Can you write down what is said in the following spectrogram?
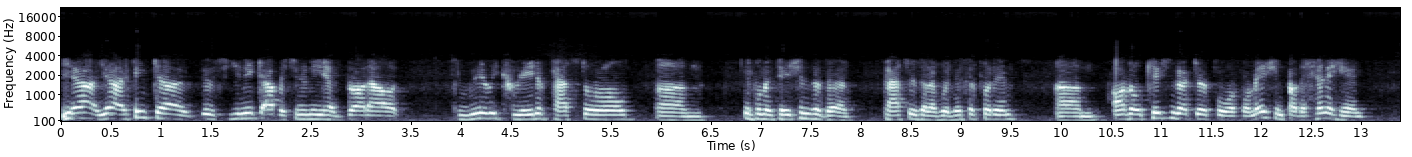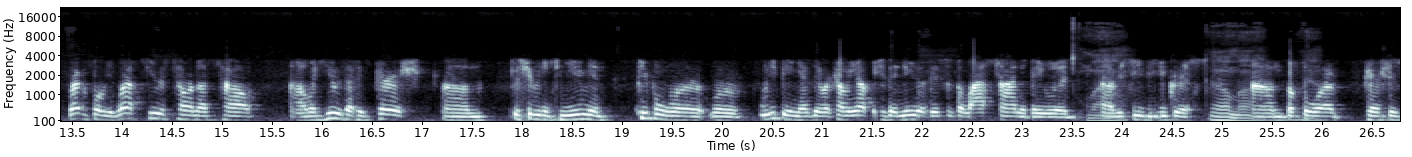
Yeah, yeah. I think uh, this unique opportunity has brought out some really creative pastoral um, implementations of the pastors that I've witnessed have put in. Um, our vocation director for formation, Father Hennihan, right before we left, he was telling us how uh, when he was at his parish um, distributing communion, people were, were weeping as they were coming up because they knew that this was the last time that they would uh, wow. uh, receive the Eucharist oh, um, before yeah. parishes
